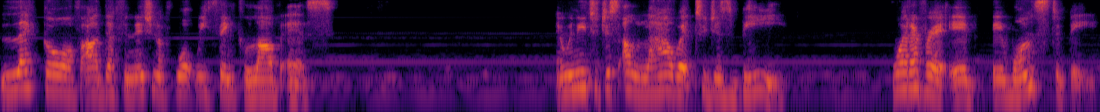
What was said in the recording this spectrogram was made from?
let go of our definition of what we think love is. And we need to just allow it to just be whatever it, it wants to be,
